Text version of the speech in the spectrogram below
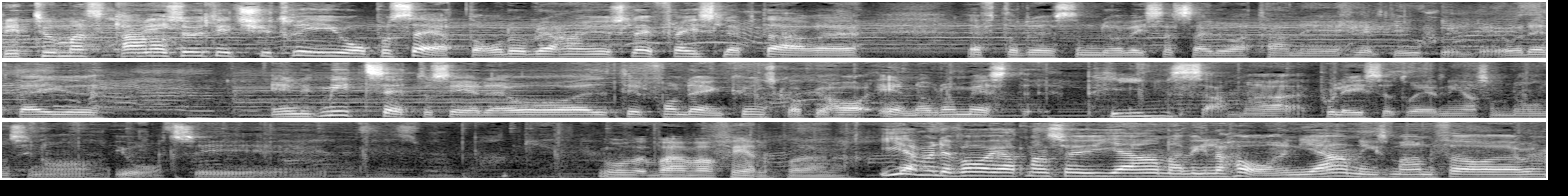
Det är Thomas Han har Quick. suttit 23 år på Säter och då blir han ju slä- frisläppt där eh, efter det som det har visat sig då att han är helt oskyldig. Och detta är ju enligt mitt sätt att se det och utifrån den kunskap jag har en av de mest pinsamma polisutredningar som någonsin har gjorts i... Och Vad var fel på den? Ja men det var ju att man så gärna ville ha en gärningsman för eh,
